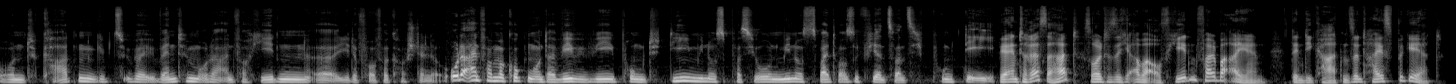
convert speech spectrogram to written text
Und Karten gibt es über Eventim oder einfach jeden, äh, jede Vorverkaufsstelle. Oder einfach mal gucken unter www.die-passion-2024.de. Wer Interesse hat, sollte sich aber auf jeden Fall beeilen, denn die Karten sind heiß begehrt.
